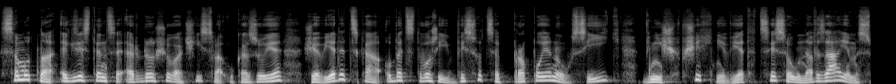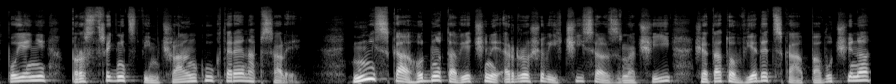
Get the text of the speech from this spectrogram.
Samotná existence Erdošova čísla ukazuje, že vědecká obec tvoří vysoce propojenou síť, v níž všichni vědci jsou navzájem spojeni prostřednictvím článků, které napsali. Nízká hodnota většiny Erdošových čísel značí, že tato vědecká pavučina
